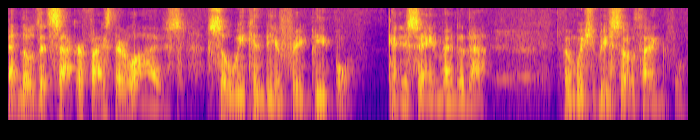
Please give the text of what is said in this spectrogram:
and those that sacrifice their lives so we can be a free people. Can you say amen to that? And we should be so thankful.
